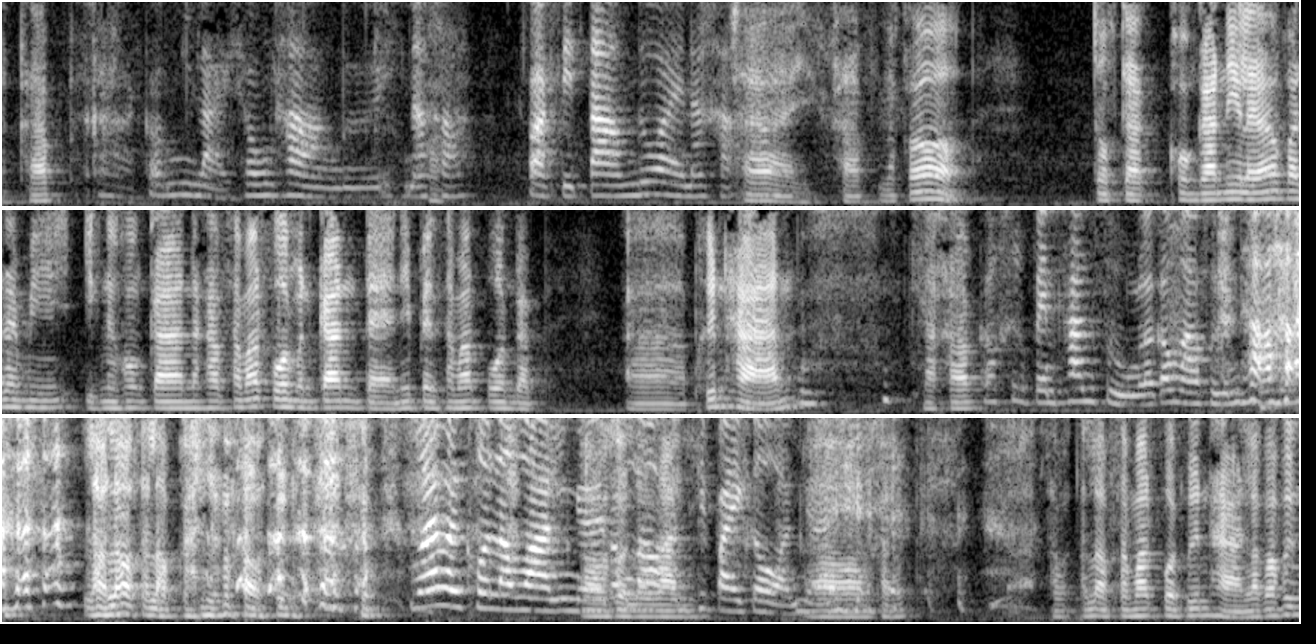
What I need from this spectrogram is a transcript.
นะครับ ค่ะ ก็มีหลายช่องทางเลยนะคะ ฝากติดตามด้วยนะคะ ใช่ครับ แล้วก็จบจากโครงการนี้แล้วก็จะมีอีกหนึ่งโครงการนะครับสมาร์ทโฟนเหมือนกัน แต่นี่เป็นสมาร์ทโฟนแบบอ่าพื้นฐานนะครับ ก็คือเป็นขั้นสูงแล้วก็มาพื้นฐานเราเล่าสลับกันหรือเปล่าไม่มันคนละวันไงอ๋อต้องรอคนละวัวันนที่ไปก่อนไงอ๋อครับ สำหรับสมาร์ทโฟนพื้นฐานแล้วก็เพิ่ง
